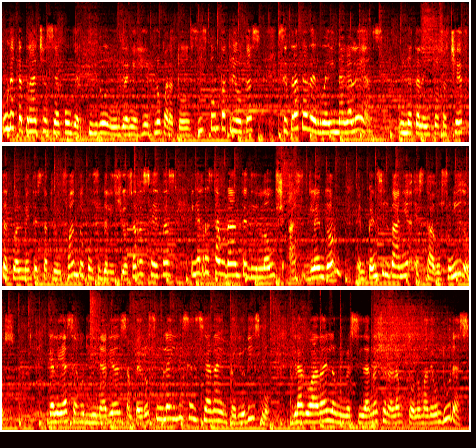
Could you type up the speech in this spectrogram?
Una catracha se ha convertido en un gran ejemplo para todos sus compatriotas. Se trata de Reina Galeas, una talentosa chef que actualmente está triunfando con sus deliciosas recetas en el restaurante The Lodge at Glendorf en Pensilvania, Estados Unidos. Galeas es originaria de San Pedro Sula y licenciada en periodismo, graduada en la Universidad Nacional Autónoma de Honduras.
